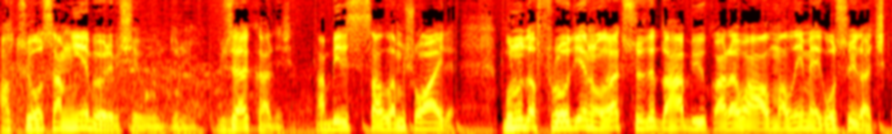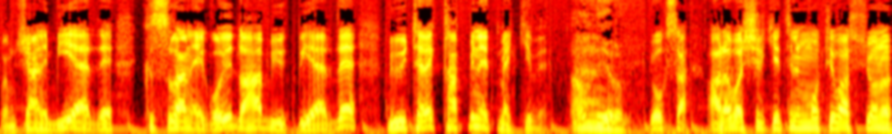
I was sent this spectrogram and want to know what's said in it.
Atıyorsam niye böyle bir şey uydurayım? Güzel kardeşim. Ha birisi sallamış o ayrı. Bunu da Freudian olarak sözde daha büyük araba almalıyım egosuyla açıklamış. Yani bir yerde kısılan egoyu daha büyük bir yerde büyüterek tatmin etmek gibi. Anlıyorum. Yoksa araba şirketinin motivasyonu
